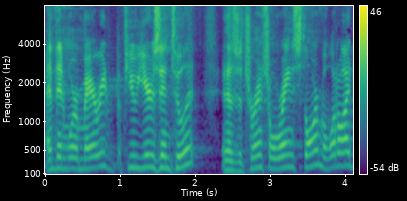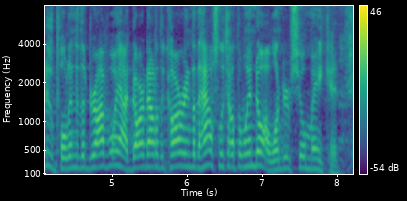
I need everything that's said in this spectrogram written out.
and then we're married a few years into it and there's a torrential rainstorm. And what do I do? Pull into the driveway. I dart out of the car into the house, look out the window. I wonder if she'll make it.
